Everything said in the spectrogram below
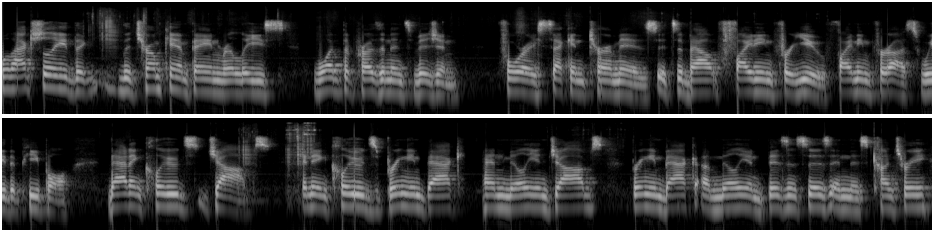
Well, actually, the, the Trump campaign released what the president's vision for a second term is. It's about fighting for you, fighting for us, we the people. That includes jobs. It includes bringing back 10 million jobs, bringing back a million businesses in this country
